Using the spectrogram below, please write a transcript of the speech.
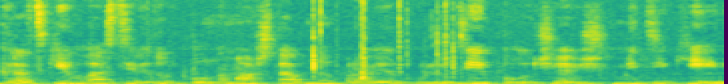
Городские власти ведут полномасштабную проверку людей, получающих медикейт.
